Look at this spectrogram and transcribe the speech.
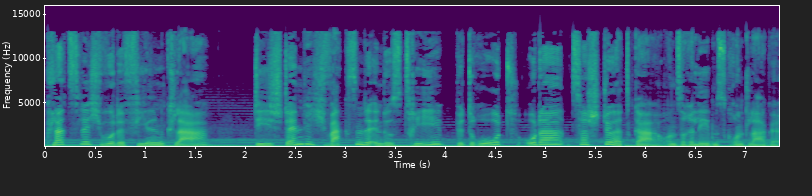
Plötzlich wurde vielen klar, die ständig wachsende Industrie bedroht oder zerstört gar unsere Lebensgrundlage.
